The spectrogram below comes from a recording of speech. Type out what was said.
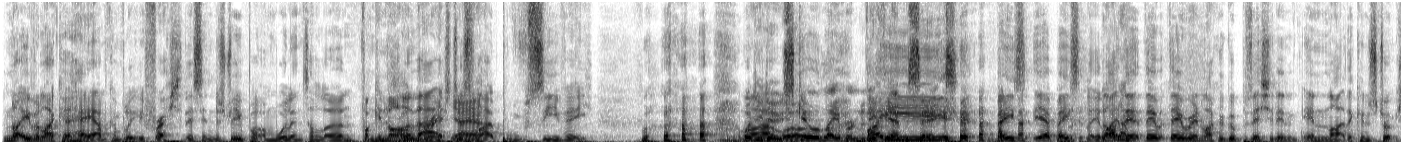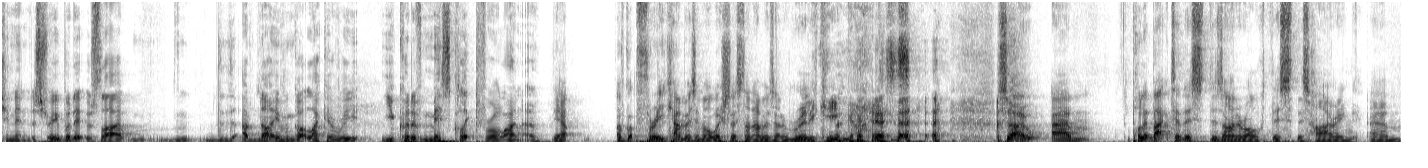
Not even like a hey, I'm completely fresh to this industry, but I'm willing to learn. Fucking none of that. It's Yeah, just yeah. like poof, CV. What do you do? Skilled labour underneath the M6. Bas- yeah, basically, like they, they they were in like a good position in in like the construction industry, but it was like I've not even got like a re. You could have misclicked for all I know. Yeah. I've got three cameras in my wish list on Amazon. I'm really keen, guys. so, um, pull it back to this designer role, this this hiring. Um,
